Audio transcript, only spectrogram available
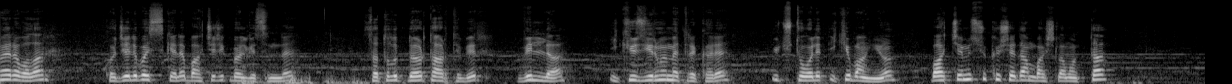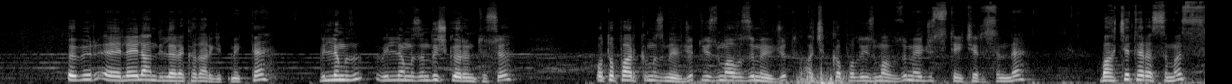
merhabalar. Kocaeli Basiskele Bahçecik bölgesinde satılık 4 artı 1 villa 220 metrekare 3 tuvalet 2 banyo. Bahçemiz şu köşeden başlamakta. Öbür e, Leylandilere kadar gitmekte. Villamızın, villamızın dış görüntüsü. Otoparkımız mevcut. Yüzme havuzu mevcut. Açık kapalı yüzme havuzu mevcut site içerisinde. Bahçe terasımız.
